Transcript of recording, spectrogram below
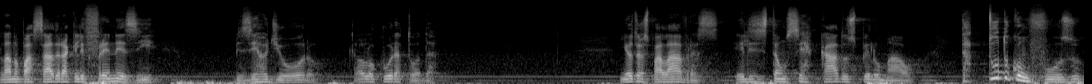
Lá no passado era aquele frenesi, bezerro de ouro, aquela loucura toda. Em outras palavras, eles estão cercados pelo mal, está tudo confuso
